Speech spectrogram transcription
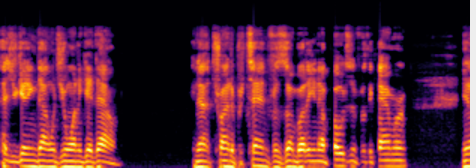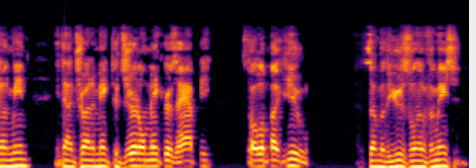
that you're getting down what you want to get down. You're not trying to pretend for somebody. You're not posing for the camera. You know what I mean? You're not trying to make the journal makers happy. It's all about you. Some of the useful information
